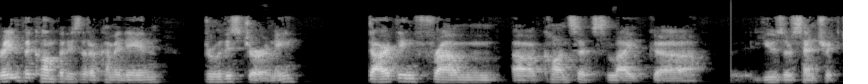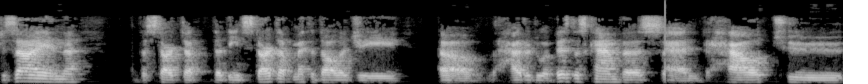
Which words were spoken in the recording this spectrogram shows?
bring the companies that are coming in through this journey starting from uh, concepts like uh, user-centric design the startup the lean startup methodology uh, how to do a business canvas and how to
